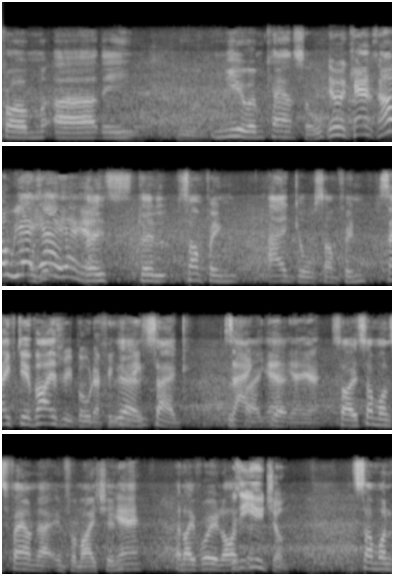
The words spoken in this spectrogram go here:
from uh, the Newham Council. Newham Council. Oh yeah, Was yeah, it- yeah, yeah. There's, there's something AG or something. Safety Advisory Board, I think. Yeah, it means. SAG. The SAG, yeah, yeah, yeah. So someone's found that information. Yeah. And they've realised. Was it you, John? That Someone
